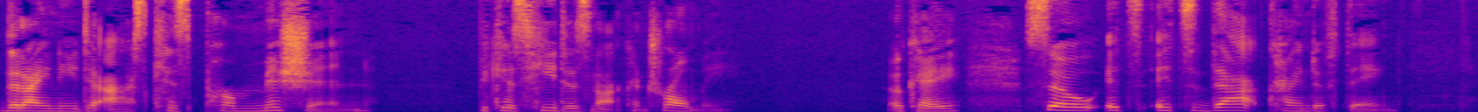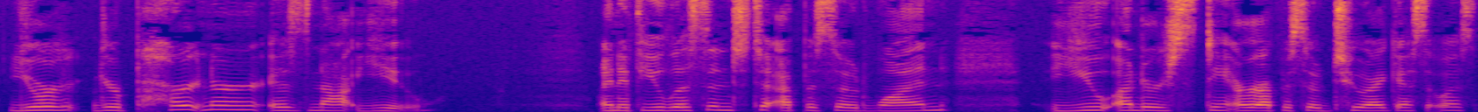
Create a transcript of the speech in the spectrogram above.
that I need to ask his permission because he does not control me. Okay? So it's it's that kind of thing. Your your partner is not you. And if you listened to episode one, you understand, or episode two, I guess it was,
